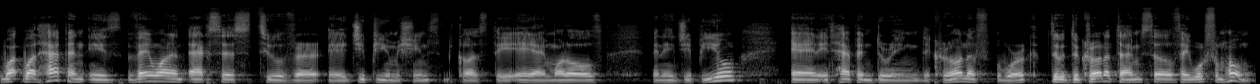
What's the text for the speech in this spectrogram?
what what happened is they wanted access to their uh, GPU machines because the AI models they need GPU, and it happened during the Corona work, the, the Corona time. So they worked from home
